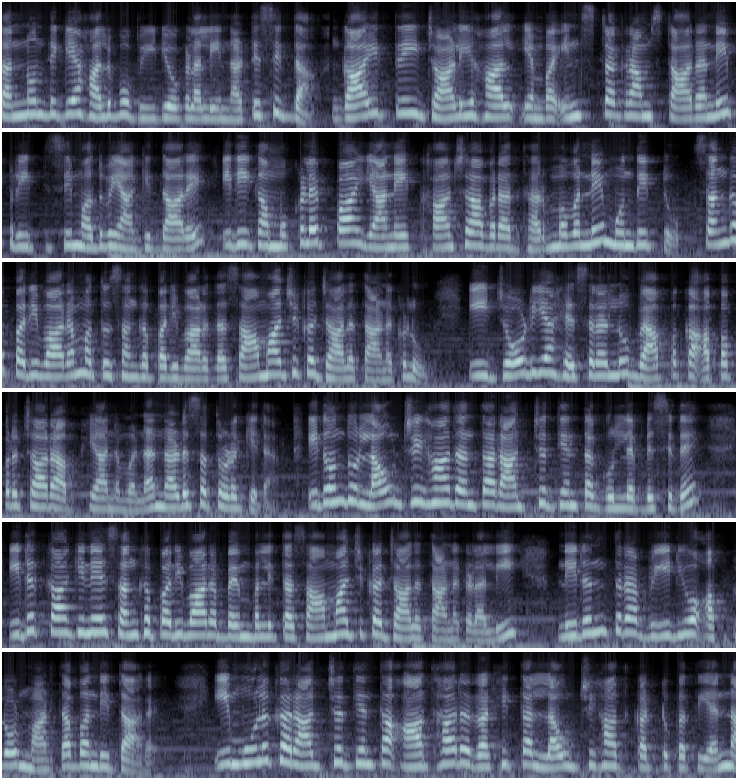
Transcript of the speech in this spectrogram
ತನ್ನೊಂದಿಗೆ ಹಲವು ವಿಡಿಯೋಗಳಲ್ಲಿ ನಟಿಸಿದ್ದ ಗಾಯತ್ರಿ ಜಾಳಿಹಾಲ್ ಎಂಬ ಇನ್ಸ್ಟಾಗ್ರಾಮ್ ಸ್ಟಾರ್ ಅನ್ನೇ ಪ್ರೀತಿಸಿ ಮದುವೆಯಾಗಿದ್ದಾರೆ. ಇದೀಗ ಮುಕಳೆಪ್ಪ, ಯಾನೆ ಖಾಜಾ ಅವರ ಧರ್ಮವನ್ನೇ ಮುಂದಿಟ್ಟು ಸಂಘ ಪರಿವಾರ ಮತ್ತು ಸಂಘ ಪರಿವಾರದ ಸಾಮಾಜಿಕ ಜಾಲತಾಣಗಳು ಈ ಜೋಡಿಯ ಹೆಸರಲ್ಲೂ ವ್ಯಾಪಕ ಅಪಪ್ರಚಾರ ಅಭಿಯಾನವನ್ನ ನಡೆಸತೊಡಗಿದೆ. ಇದೊಂದು ಲವ್ ಜಿಹಾದ್ ಅಂತ ರಾಜ್ಯಾದ್ಯಂತ ಗುಲ್ಲೆಬ್ಬಿಸಿದೆ. ಇದಕ್ಕಾಗಿಯೇ ಸಂಘ ಪರಿವಾರ ಬೆಂಬಲಿತ ಸಾಮಾಜಿಕ ಜಾಲತಾಣಗಳಲ್ಲಿ ನಿರಂತರ ವಿಡಿಯೋ ಅಪ್ಲೋಡ್ ಮಾಡ್ತಾ ಬಂದಿದ್ದಾರೆ. ಈ ಮೂಲಕ ರಾಜ್ಯಾದ್ಯಂತ ಆಧಾರ ರಹಿತ ಲವ್ ಜಿಹಾದ್ ಕಟ್ಟುಕತೆಯನ್ನ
